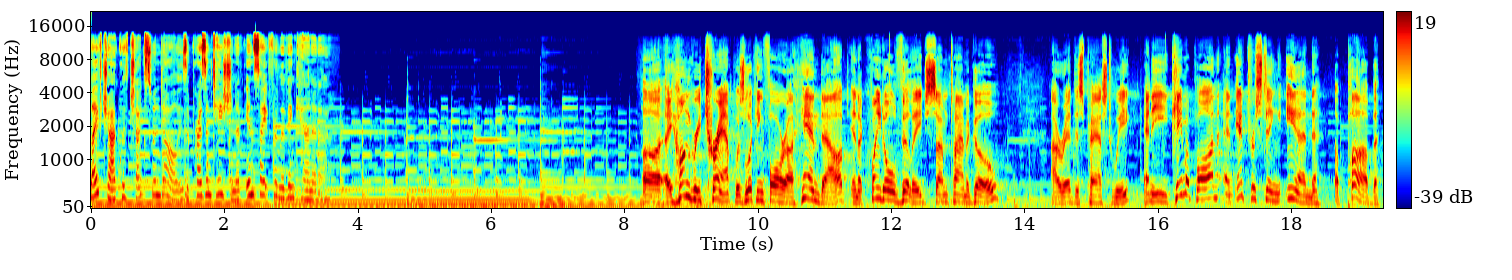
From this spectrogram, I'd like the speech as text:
LifeTrac with Chuck Swindoll is a presentation of Insight for Living Canada. Uh, a hungry tramp was looking for a handout in a quaint old village some time ago. I read this past week, and he came upon an interesting inn, a pub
